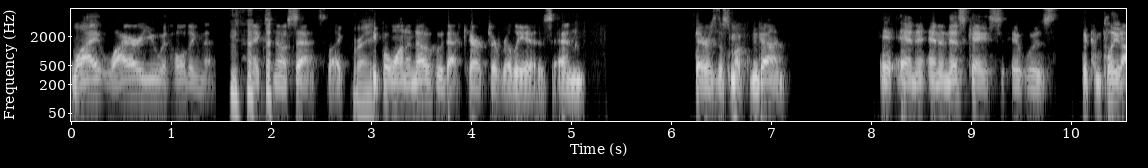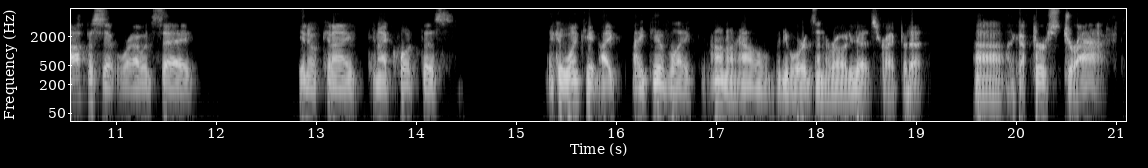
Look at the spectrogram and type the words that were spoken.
Why why are you withholding this? makes no sense. Like Right. people want to know who that character really is, and there's the smoking gun. And and in this case, it was the complete opposite, where I would say, you know, can I can I quote this? Like in one case, I I give like I don't know how many words in a row it is, right? But a uh, like a first draft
